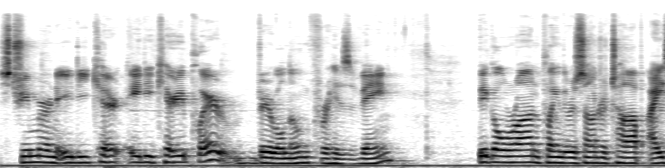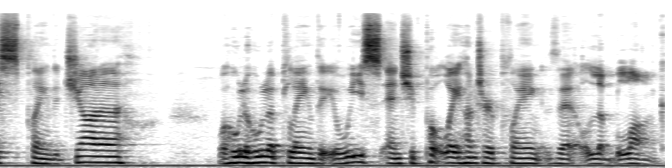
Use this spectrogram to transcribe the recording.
streamer and AD, car AD carry player, very well known for his Vayne. Big Ol Ron playing the Lissandra top, Ice playing the Janna, Wahula Hula playing the Elise, and Chipotle Hunter playing the LeBlanc.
